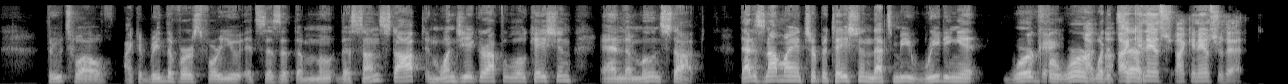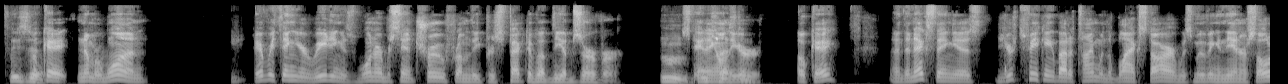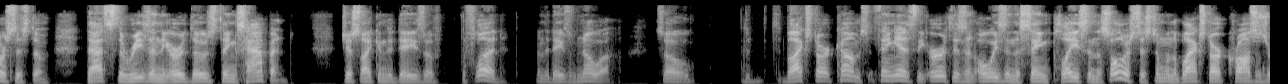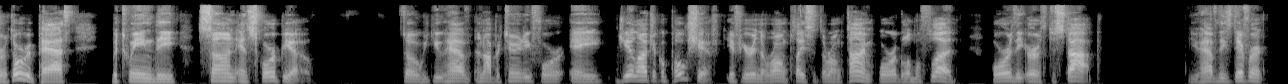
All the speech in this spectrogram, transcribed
through 12 i could read the verse for you it says that the moon the sun stopped in one geographical location and the moon stopped that is not my interpretation. That's me reading it word okay. for word what it I, says. I can answer. I can answer that. Please do. Okay, number one, everything you're reading is 100% true from the perspective of the observer Mm, standing on the earth. Okay. And the next thing is you're speaking about a time when the black star was moving in the inner solar system. That's the reason the earth, those things happened, just like in the days of the flood and the days of Noah. So the, the black star comes. The thing is, the earth isn't always in the same place in the solar system when the black star crosses Earth orbit path between the sun and Scorpio. So you have an opportunity for a geological pole shift if you're in the wrong place at the wrong time, or a global flood, or the earth to stop. You have these different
